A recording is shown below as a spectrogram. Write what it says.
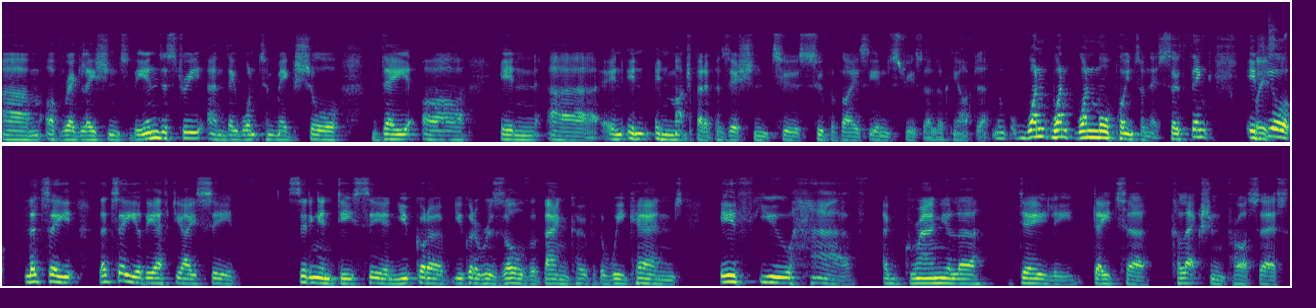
um, of regulation to the industry, and they want to make sure they are in, uh, in, in, in much better position to supervise the industries they're looking after. One, one, one more point on this. So think if Please. you're, let's say, let's say you're the FDIC sitting in DC and you've got to you've got to resolve a bank over the weekend. If you have a granular daily data collection process,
